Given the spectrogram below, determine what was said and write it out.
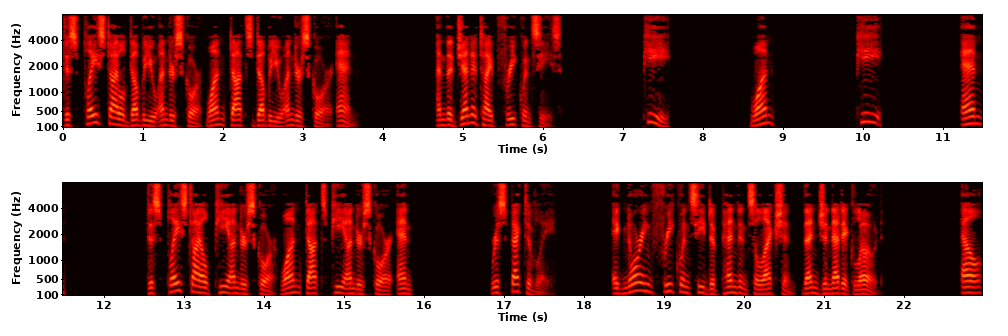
display style W underscore one dots W underscore N and the genotype frequencies P one P N display style P underscore one dots P underscore N respectively. Ignoring frequency dependent selection, then genetic load L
